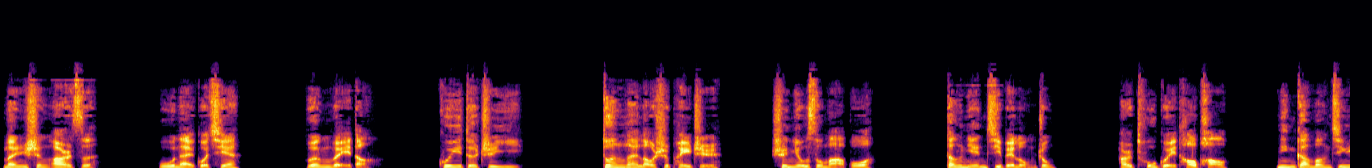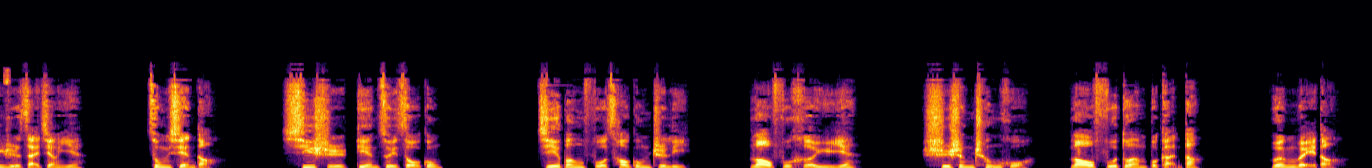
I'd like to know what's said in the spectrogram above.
门生二字，无奈过谦。”文伟道：“归德之意，断赖老师培植，是牛擞马搏，当年既被笼中，而土鬼逃跑，宁敢忘今日载将耶？”宗宪道：“昔时殿罪奏功，皆帮辅曹公之力。”老夫何欲焉？师生称呼，老夫断不敢当。文伟道：“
